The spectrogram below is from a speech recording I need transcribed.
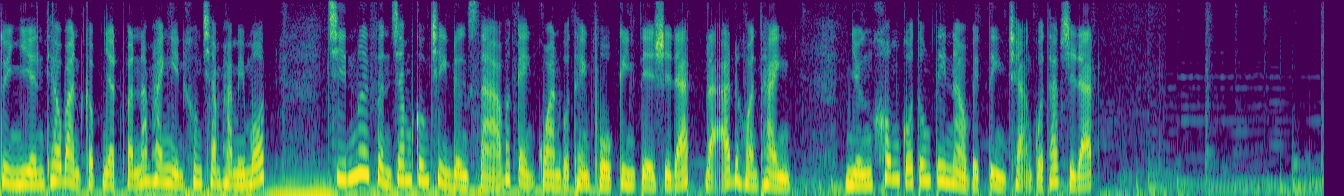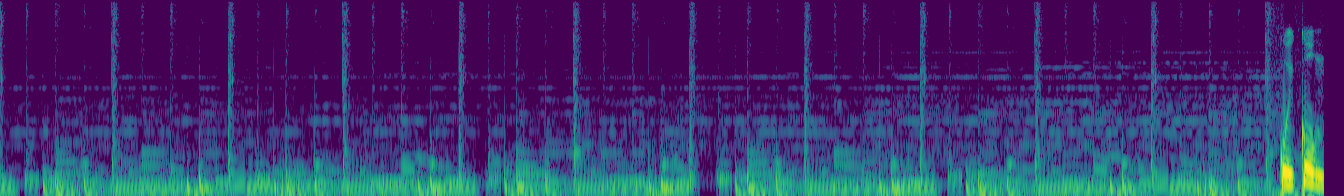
Tuy nhiên, theo bản cập nhật vào năm 2021, 90% công trình đường xá và cảnh quan của thành phố kinh tế Jeddah đã được hoàn thành, nhưng không có thông tin nào về tình trạng của tháp Jeddah. Cuối cùng,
